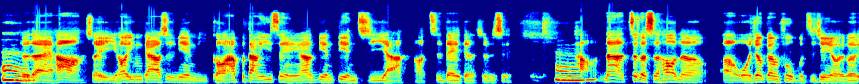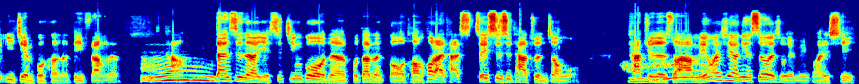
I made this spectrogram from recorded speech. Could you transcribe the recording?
嗯，对不对哈？所以以后应该要是念理工啊，不当医生也要念电机呀啊之类的，是不是？嗯，好，那这个时候呢，呃，我就跟父母之间有一个意见不合的地方了。好，但是呢，也是经过呢不断的沟通，后来他这次是他尊重我，他觉得说啊，没关系啊，念社会组也没关系。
